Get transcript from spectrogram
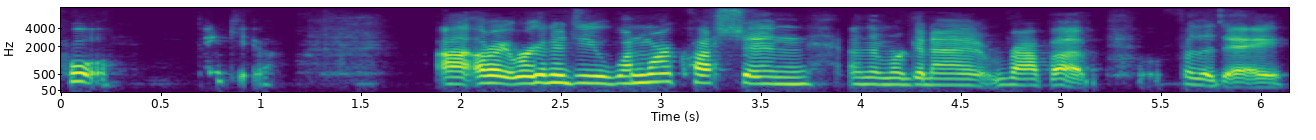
Cool, thank you. Uh, all right, we're gonna do one more question and then we're gonna wrap up for the day.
